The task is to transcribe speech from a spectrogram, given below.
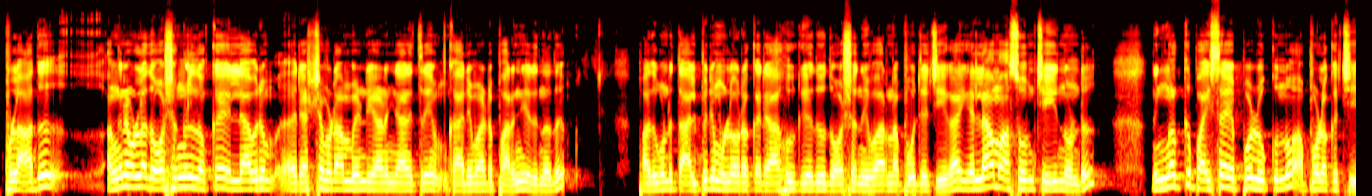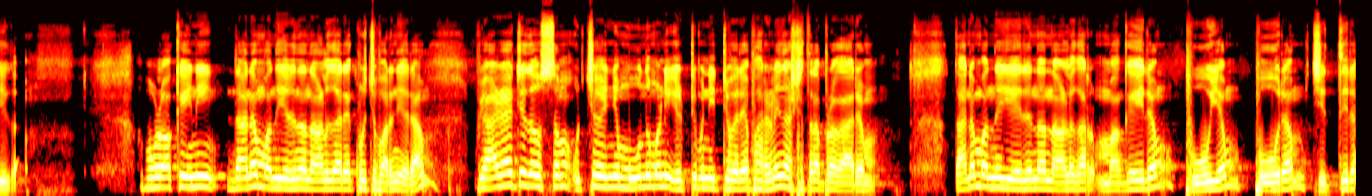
അപ്പോൾ അത് അങ്ങനെയുള്ള ദോഷങ്ങളിൽ നിന്നൊക്കെ എല്ലാവരും രക്ഷപ്പെടാൻ വേണ്ടിയാണ് ഞാൻ ഇത്രയും കാര്യമായിട്ട് പറഞ്ഞു തരുന്നത് അപ്പോൾ അതുകൊണ്ട് താല്പര്യമുള്ളവരൊക്കെ രാഹു കേതു ദോഷ നിവാരണ പൂജ ചെയ്യുക. എല്ലാ മാസവും ചെയ്യുന്നുണ്ട്. നിങ്ങൾക്ക് പൈസ എപ്പോഴൊക്കുന്നു അപ്പോഴൊക്കെ ചെയ്യുക. അപ്പോൾ ഓക്കെ ഇനി ധനം വന്നു ചേരുന്ന നാളുകാരെക്കുറിച്ച് പറഞ്ഞു തരാം വ്യാഴാഴ്ച ദിവസം ഉച്ച കഴിഞ്ഞ് മൂന്ന് മണി എട്ട് മിനിറ്റ് വരെ ഭരണി നക്ഷത്രപ്രകാരം ധനം വന്നു ചേരുന്ന നാളുകാർ മകൈരം പൂയം പൂരം ചിത്തിര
